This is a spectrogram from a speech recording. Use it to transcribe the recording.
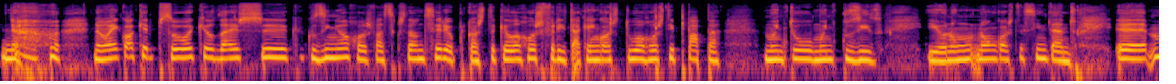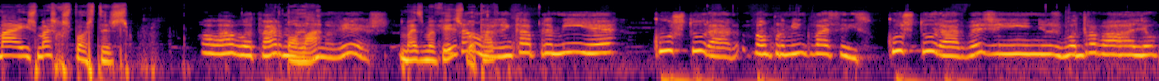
Não, não é qualquer pessoa que eu deixe que cozinhe o arroz, faço questão de ser eu, porque gosto daquele arroz frito. Há quem goste do arroz tipo papa, muito, muito cozido. E eu não, não gosto assim tanto. Eh, mais, mais respostas. Olá, boa tarde Olá. mais uma vez. Mais uma vez, então, boa tarde. olhem cá para mim é costurar. Vão por mim que vai ser isso. Costurar. Beijinhos, bom trabalho.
